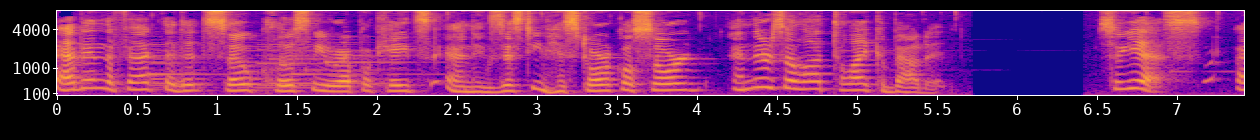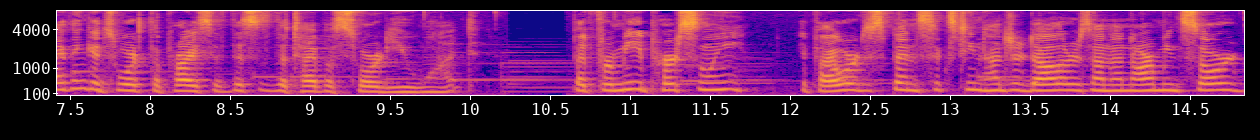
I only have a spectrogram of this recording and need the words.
Add in the fact that it so closely replicates an existing historical sword, and there's a lot to like about it. So yes, I think it's worth the price if this is the type of sword you want. But for me personally, if I were to spend $1,600 on an arming sword,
